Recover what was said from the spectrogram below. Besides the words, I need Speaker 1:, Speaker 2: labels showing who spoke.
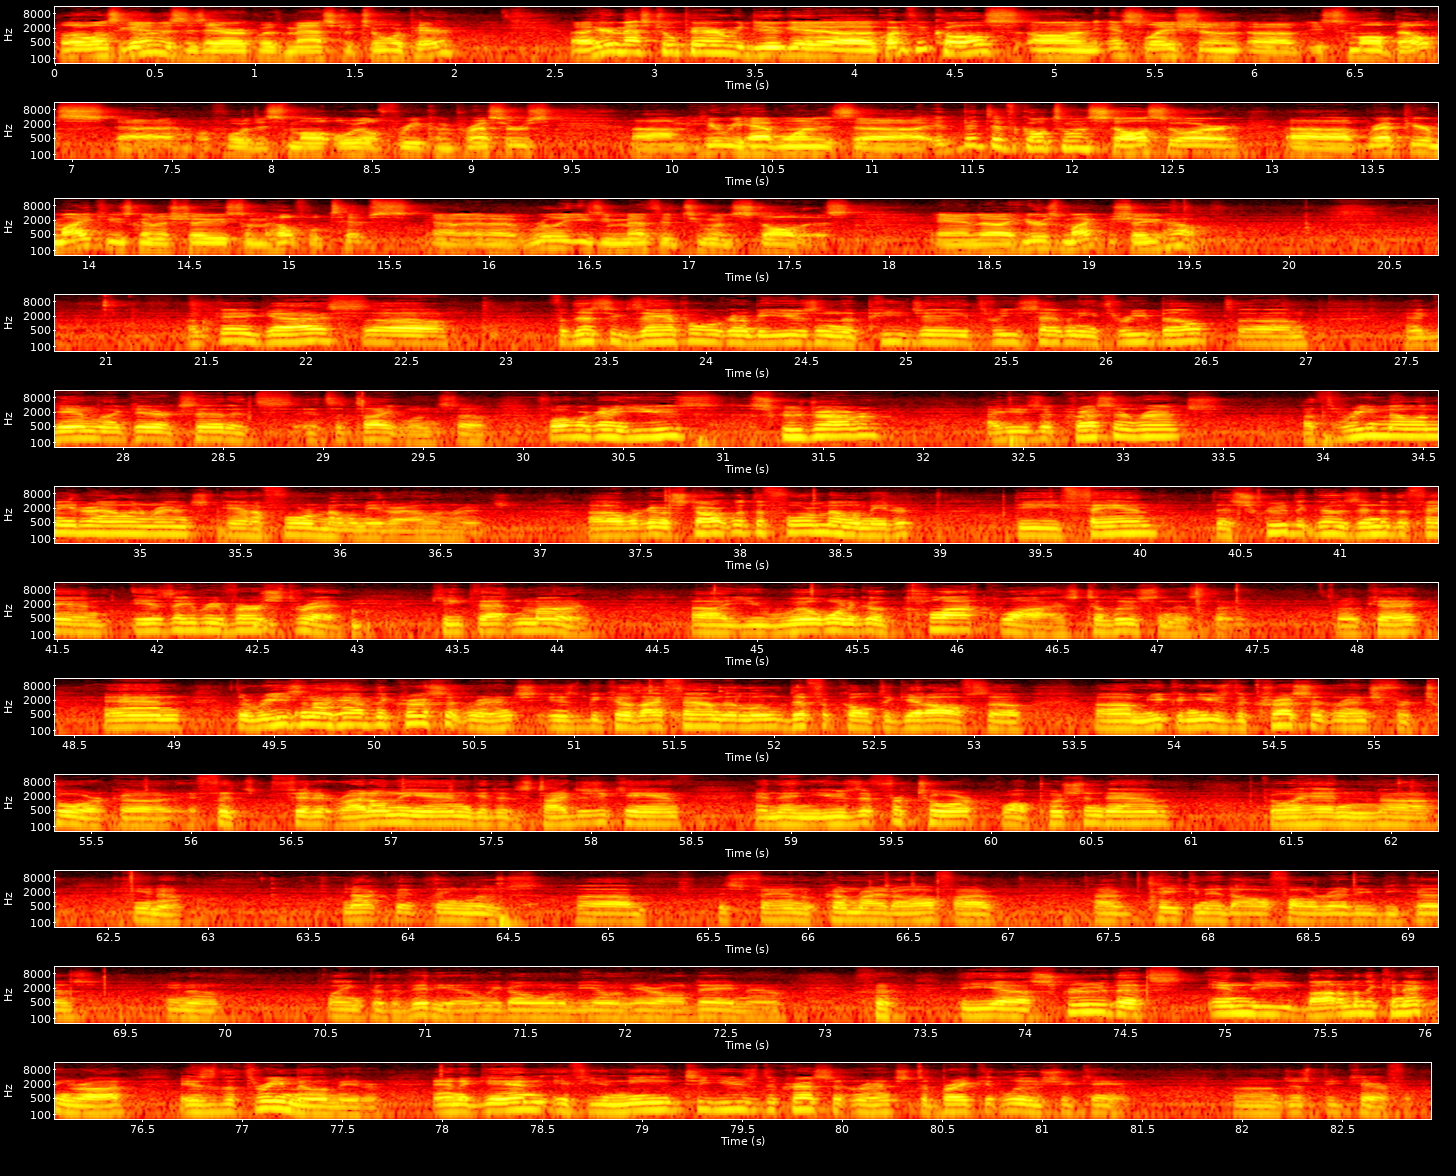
Speaker 1: Hello once again, this is Eric with Master Tool Repair. Uh, here at Master Tool Repair we do get uh, quite a few calls on installation of these small belts uh, for the small oil-free compressors. Um, here we have one that's uh, a bit difficult to install, so our uh, rep here, Mike, is going to show you some helpful tips and, a really easy method to install this. And uh, here's Mike to show you how.
Speaker 2: Okay guys, for this example we're going to be using the PJ373 belt. Um, Again, like Eric said, it's it's a tight one. So what we're going to use, a screwdriver. I use a crescent wrench, a 3 millimeter Allen wrench, and a 4 millimeter Allen wrench. Uh, we're going to start with the 4 millimeter. The fan, the screw that goes into the fan is a reverse thread. Keep that in mind. Uh, you will want to go clockwise to loosen this thing. Okay? And the reason I have the crescent wrench is because I found it a little difficult to get off. So um, you can use the crescent wrench for torque. Uh, fit, fit it right on the end, get it as tight as you can, and then use it for torque while pushing down. Go ahead and, uh, you know, knock that thing loose. Um, this fan will come right off. I've, I've taken it off already because, you know, length of the video, we don't want to be on here all day now. the uh, screw that's in the bottom of the connecting rod is the 3 millimeter. And again, if you need to use the crescent wrench to break it loose, you can. Uh, just be careful.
